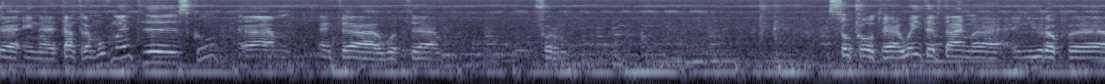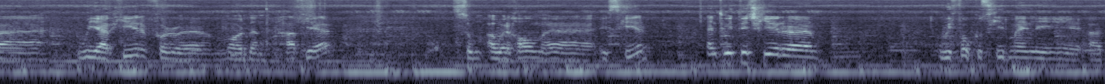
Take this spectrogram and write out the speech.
uh, in a Tantra movement uh, school, um, and uh, what for so-called uh, winter time uh, in Europe, uh, we are here for uh, more than half year. So our home uh, is here, and we teach here. Uh, we focus here mainly at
